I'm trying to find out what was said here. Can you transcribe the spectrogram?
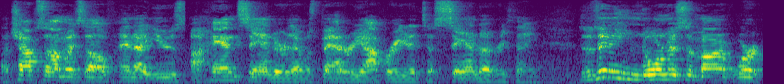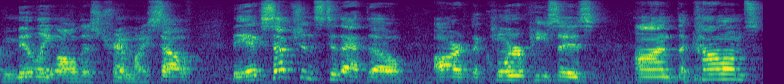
a chop saw myself, and I used a hand sander that was battery operated to sand everything. There's an enormous amount of work milling all this trim myself, the exceptions to that, though, are the corner pieces on the columns,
